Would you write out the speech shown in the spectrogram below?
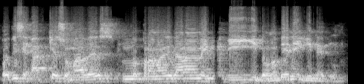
Ότι σε κάποιες ομάδες το πράγμα ήταν ανεκδίκητο, ότι δεν έγινε του.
